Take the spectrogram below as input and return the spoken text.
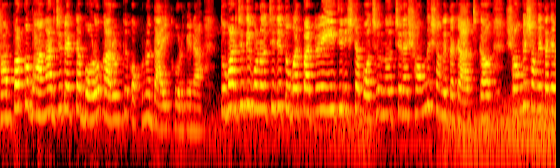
সম্পর্ক ভাঙার জন্য একটা বড় কারণকে কখনো দায়ী করবে না। তোমার যদি মনে হচ্ছে যে তোমার পার্টনারের এই জিনিসটা পছন্দ হচ্ছে না, সঙ্গে সঙ্গে তাকে আটকাও, সঙ্গে সঙ্গে তাকে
